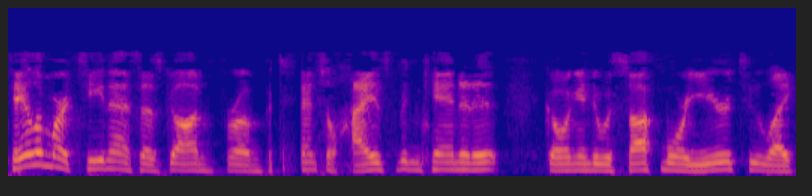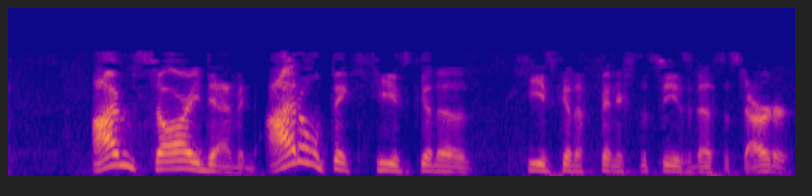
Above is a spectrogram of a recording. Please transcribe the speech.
Taylor Martinez has gone from potential Heisman candidate going into his sophomore year to like, I'm sorry, Devin. I don't think he's gonna he's gonna finish the season as a starter.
